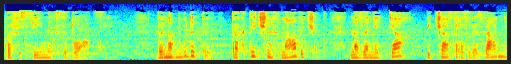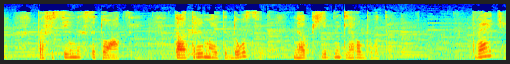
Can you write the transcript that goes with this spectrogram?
професійних ситуацій. Ви набудете практичних навичок на заняттях під час розв'язання професійних ситуацій та отримаєте досвід, необхідний для роботи. Третє,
